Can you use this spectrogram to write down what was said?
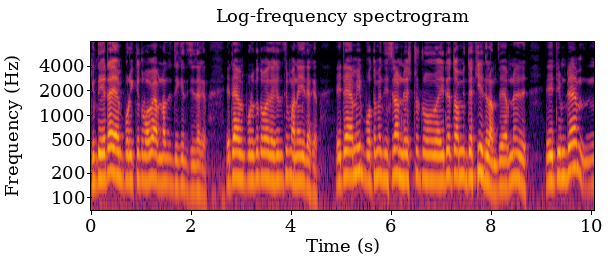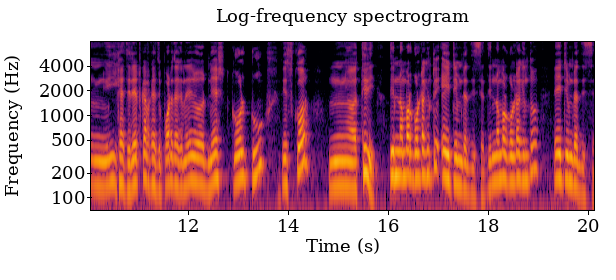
কিন্তু এটাই আমি পরীক্ষিতভাবে আপনাদের দেখিয়ে দিচ্ছি, দেখেন। এটা আমি পরীক্ষিতভাবে দেখিয়ে দিচ্ছি মানে এই দেখেন, এটাই আমি প্রথমে দিয়েছিলাম নেক্সট টু এইটা তো আমি দেখিয়ে দিলাম যে আপনার এই টিমটা ই খাইছে রেড কার্ড খাইছে। পরে দেখেন, এই next goal to score three তিন নম্বর গোলটা কিন্তু এই টিমটা দিচ্ছে। তিন নম্বর গোলটা কিন্তু এই টিমটা দিচ্ছে।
